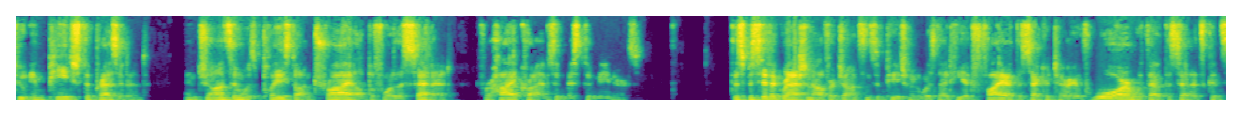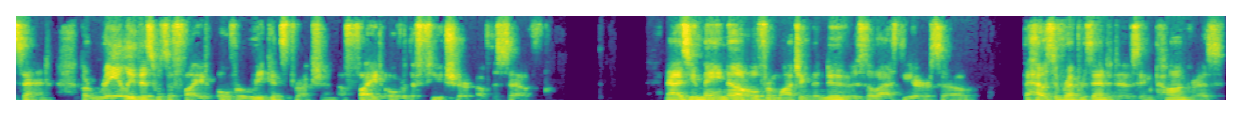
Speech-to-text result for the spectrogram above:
to impeach the president, and Johnson was placed on trial before the Senate for high crimes and misdemeanors. The specific rationale for Johnson's impeachment was that he had fired the Secretary of War without the Senate's consent. But really, this was a fight over Reconstruction, a fight over the future of the South. Now, as you may know from watching the news the last year or so, the House of Representatives in Congress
